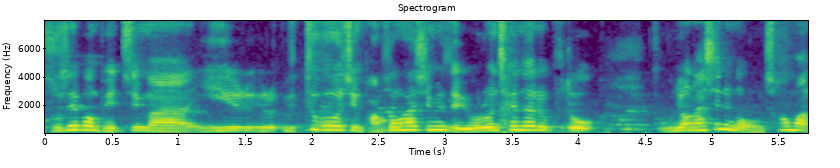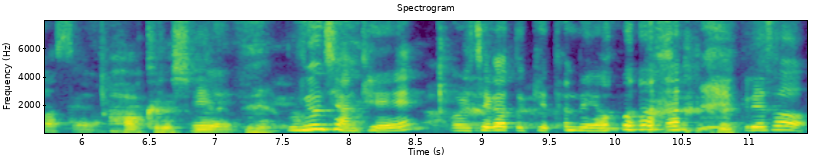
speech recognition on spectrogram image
두세 번 뵀지만, 이 유튜브 지금 방송하시면서 이런 채널을 구독, 운영하시는 거 오늘 처음 알았어요. 아, 그렇습니다. 네. 네. 우연치 않게 오늘 제가 또 개탔네요. 그래서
